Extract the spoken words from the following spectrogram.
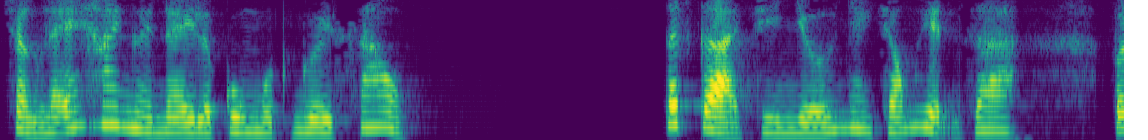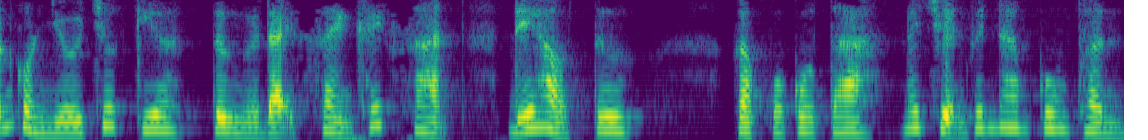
chẳng lẽ hai người này là cùng một người sao? Tất cả chỉ nhớ nhanh chóng hiện ra, vẫn còn nhớ trước kia từng ở đại sảnh khách sạn Đế Hảo Tư, gặp qua cô ta nói chuyện với Nam Cung Thần.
